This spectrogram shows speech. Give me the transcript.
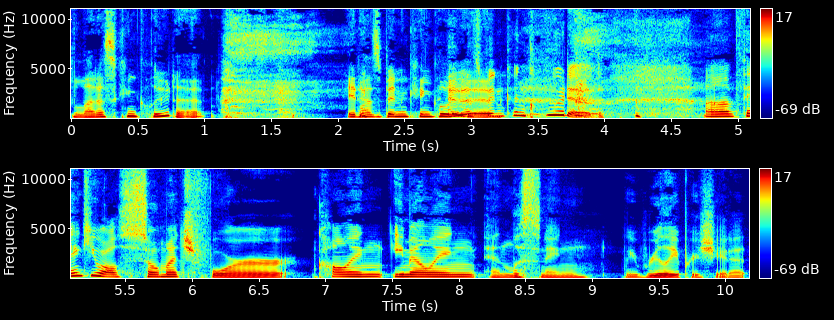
Let us conclude it. It has been concluded. it has been concluded. uh, thank you all so much for calling, emailing, and listening. We really appreciate it.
